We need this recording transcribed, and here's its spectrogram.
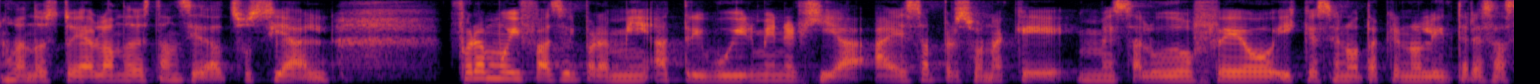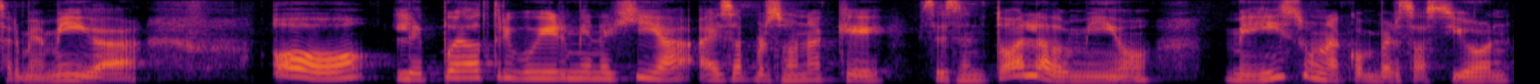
cuando estoy hablando de esta ansiedad social, fuera muy fácil para mí atribuir mi energía a esa persona que me saludó feo y que se nota que no le interesa ser mi amiga O le puedo atribuir mi energía a esa persona que se sentó al lado mío, me hizo una conversación,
